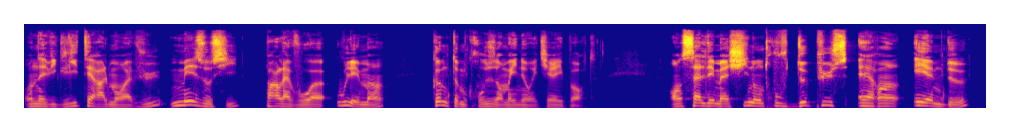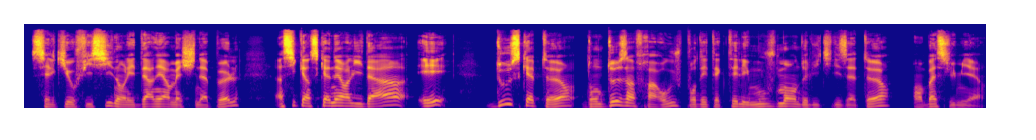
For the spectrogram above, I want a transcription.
on navigue littéralement à vue, mais aussi par la voix ou les mains, comme Tom Cruise dans Minority Report. En salle des machines, on trouve deux puces R1 et M2, celles qui officient dans les dernières machines Apple, ainsi qu'un scanner LIDAR et 12 capteurs, dont deux infrarouges pour détecter les mouvements de l'utilisateur en basse lumière.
